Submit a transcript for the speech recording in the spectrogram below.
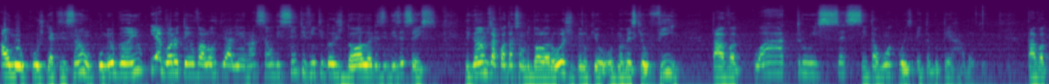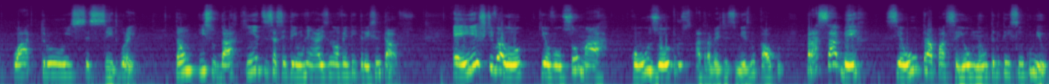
ao meu custo de aquisição o meu ganho e agora eu tenho o valor de alienação de 122 dólares e 16. Digamos a cotação do dólar hoje, pelo que a última vez que eu vi, estava 4,60 alguma coisa. Eita, botei errado aqui estava 4,60 por aí. Então, isso dá R$ 561,93. É este valor que eu vou somar com os outros, através desse mesmo cálculo, para saber se eu ultrapassei ou não 35 mil.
